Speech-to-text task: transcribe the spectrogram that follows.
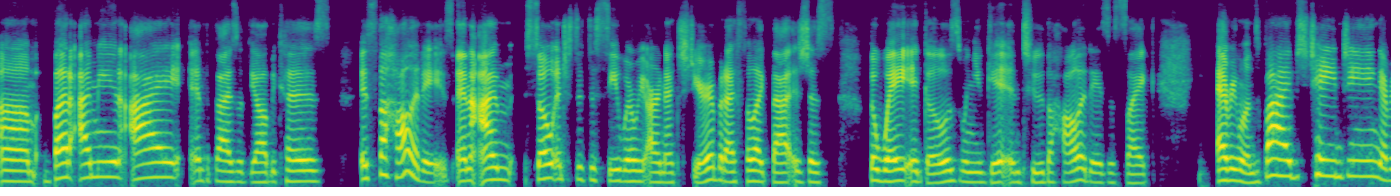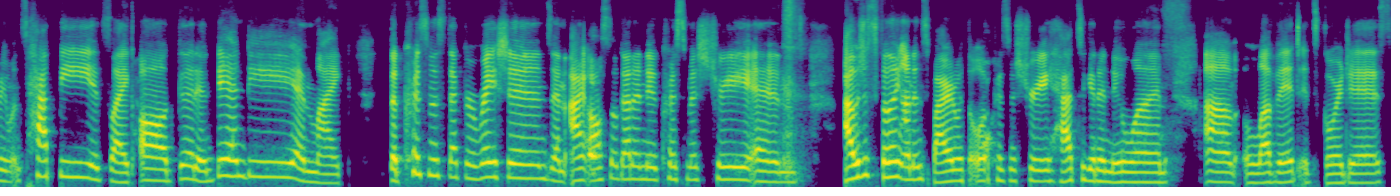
Um, but I mean, I empathize with y'all because it's the holidays and I'm so interested to see where we are next year. But I feel like that is just the way it goes when you get into the holidays. It's like everyone's vibes changing, everyone's happy. It's like all good and dandy and like the Christmas decorations. And I also got a new Christmas tree and I was just feeling uninspired with the old Christmas tree, had to get a new one. Um, love it. It's gorgeous.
